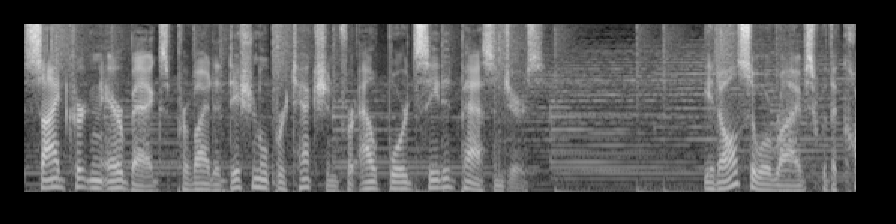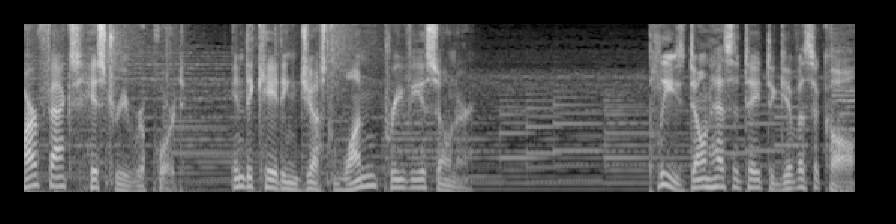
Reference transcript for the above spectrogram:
side curtain airbags provide additional protection for outboard seated passengers. It also arrives with a Carfax history report, indicating just one previous owner. Please don't hesitate to give us a call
